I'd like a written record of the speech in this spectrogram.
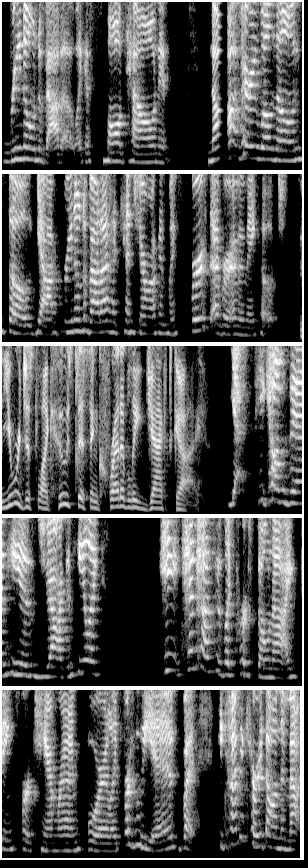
Reno, Nevada, like a small town, it's not very well known. So yeah, Reno, Nevada had Ken Shamrock as my first ever MMA coach. So you were just like, who's this incredibly jacked guy? Yes, he comes in, he is jacked, and he like he Ken has his like persona, I think, for camera and for like for who he is, but he kind of carried that on the mat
